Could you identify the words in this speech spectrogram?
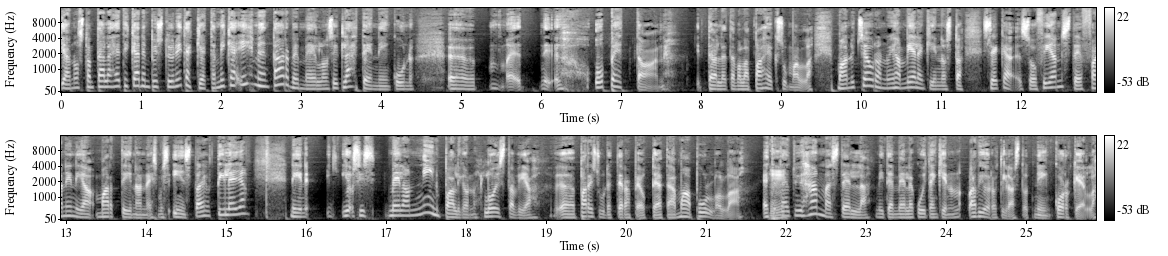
ja nostan täällä heti käden pystyyn itsekin, että mikä ihmeen tarve meillä on sitten lähteä niin kuin, opettaan tällä tavalla paheksumalla. Mä oon nyt seurannut ihan mielenkiinnosta sekä Sofian, Stefanin ja Martiinan esimerkiksi Insta-tilejä, niin jo, siis meillä on niin paljon loistavia ö, parisuudeterapeutteja tämä maa pullollaan, että mm. täytyy hämmästellä, miten meillä kuitenkin on avioerotilastot niin korkealla.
